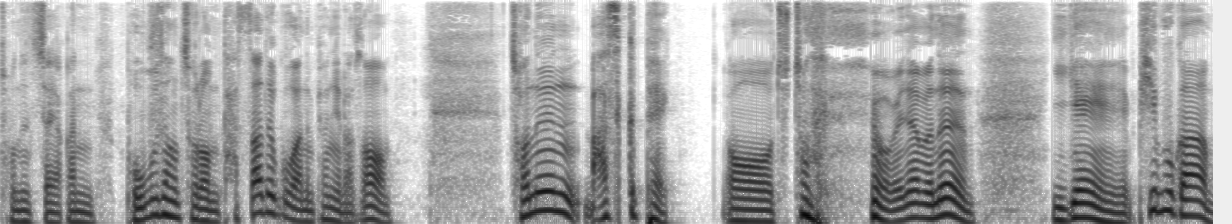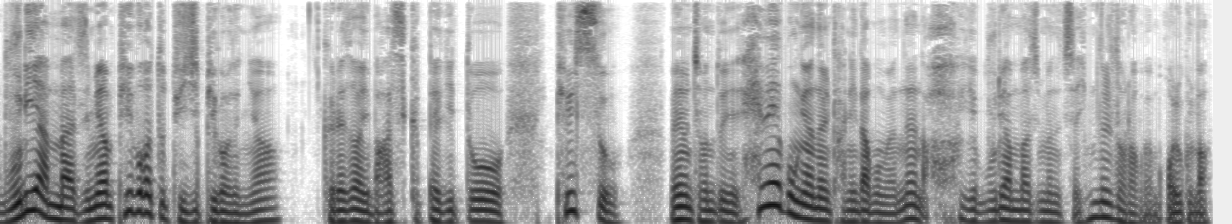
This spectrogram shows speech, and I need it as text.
저는 진짜 약간 보부상처럼 다 싸들고 가는 편이라서 저는 마스크팩, 어, 추천해요. 왜냐면은 이게 피부가 물이 안 맞으면 피부가 또 뒤집히거든요. 그래서 이 마스크팩이 또 필수. 왜냐면 전도 해외 공연을 다니다 보면은, 아, 이게 물이 안 맞으면 진짜 힘들더라고요. 얼굴 막,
